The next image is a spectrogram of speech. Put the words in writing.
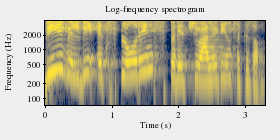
We will be exploring spirituality in Sikhism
